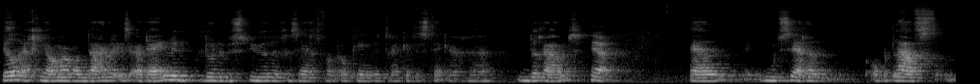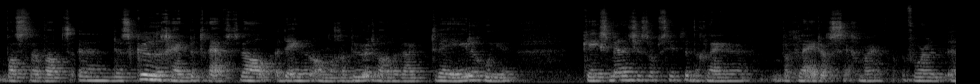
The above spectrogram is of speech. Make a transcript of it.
heel erg jammer, want daardoor is uiteindelijk door de besturen gezegd van oké, we trekken de stekker eh, eruit. Ja. En ik moet zeggen, op het laatst was er wat eh, deskundigheid betreft wel het een en ander gebeurd. We hadden daar twee hele goede case managers op zitten, begeleider, begeleiders zeg maar, voor eh,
